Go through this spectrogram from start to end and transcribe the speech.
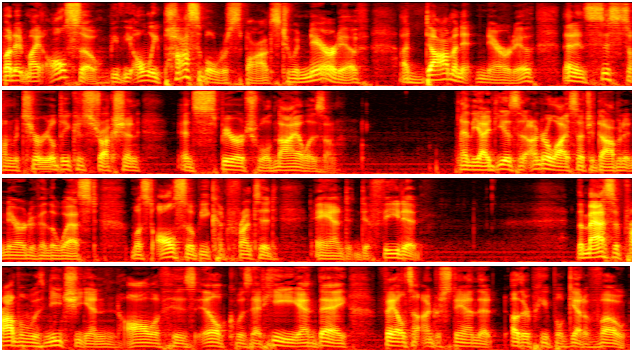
but it might also be the only possible response to a narrative, a dominant narrative, that insists on material deconstruction and spiritual nihilism. And the ideas that underlie such a dominant narrative in the West must also be confronted and defeated. The massive problem with Nietzsche and all of his ilk was that he and they failed to understand that other people get a vote.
